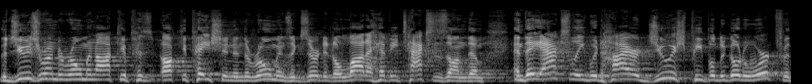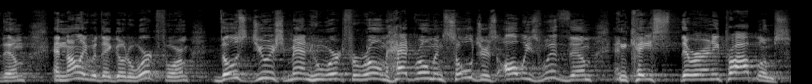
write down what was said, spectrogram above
The Jews were under Roman occupation, and the Romans exerted a lot of heavy taxes on them. And they actually would hire Jewish people to go to work for them. And not only would they go to work for them, those Jewish men who worked for Rome had Roman soldiers always with them in case there were any problems.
